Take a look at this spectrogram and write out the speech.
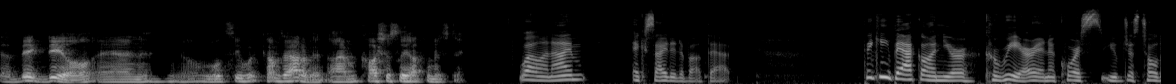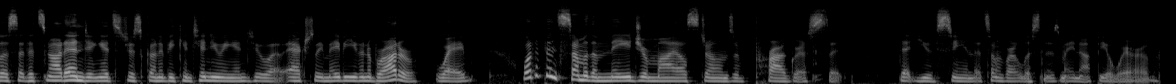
a big deal, and you know we'll see what comes out of it. I'm cautiously optimistic. Well, and I'm excited about that. Thinking back on your career, and of course, you've just told us that it's not ending, it's just going to be continuing into a, actually maybe even a broader way. What have been some of the major milestones of progress that, that you've seen that some of our listeners may not be aware of?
